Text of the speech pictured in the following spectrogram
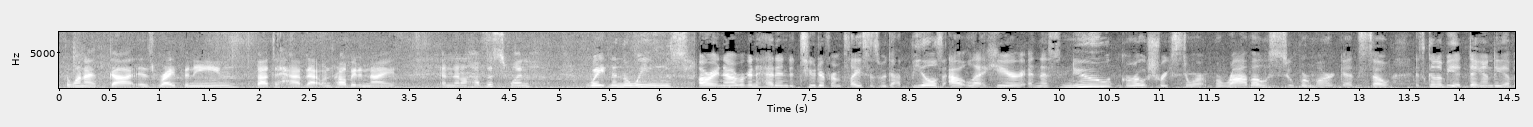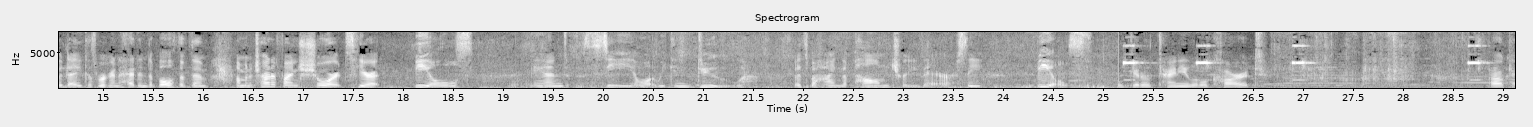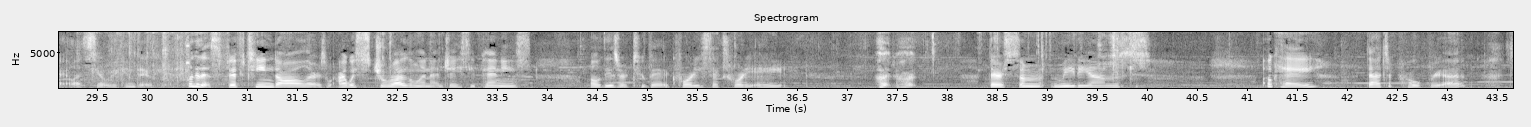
The one I've got is ripening. About to have that one probably tonight. And then I'll have this one waiting in the wings. All right, now we're gonna head into two different places. We got Bealls Outlet here and this new grocery store, Bravo Supermarket. So it's gonna be a dandy of a day because we're gonna head into both of them. I'm gonna try to find shorts here at Bealls and see what we can do. It's behind the palm tree there. See, Bealls. Get a tiny little cart. Okay, let's see what we can do. Look at this, $15. I was struggling at JCPenney's Oh, these are too big. 46, 48. Hut, hut. There's some mediums. Okay, that's appropriate.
